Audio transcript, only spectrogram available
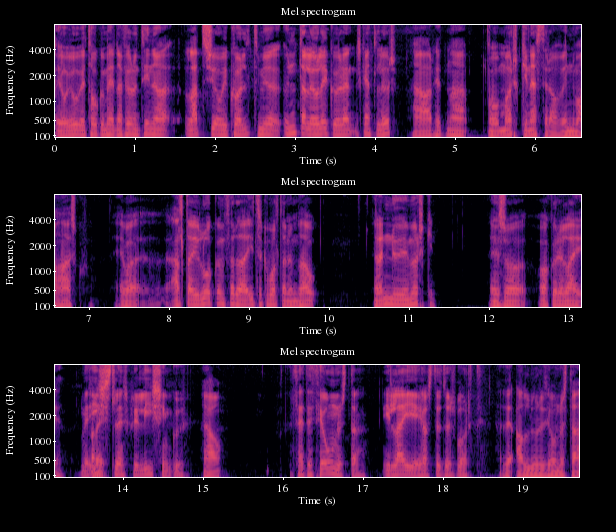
Jú, jú, við tókum hérna Fiorentina Lazio í kvöld, mjög undarlegu leikur en skemmtilegur, það var hérna og mörkin eftir á, vinnum á það sko. Ef að, alltaf í lókumferða ítalska boltanum þá rennum við mörkin eins og okkur er lægi með Bara íslenskri lýsingu. Já. þetta er þjónusta í lægi hjá stöðusport þetta er alveg þjónusta.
